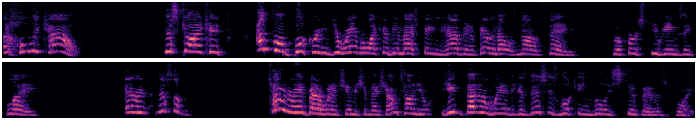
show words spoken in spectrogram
Like, holy cow. This guy can. I thought Booker and Durant were like going to be a match made in heaven. Apparently, that was not a thing for the first few games they played. Aaron, this is a. Kevin Durant better win a championship next year. I'm telling you, he better win it because this is looking really stupid at this point.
